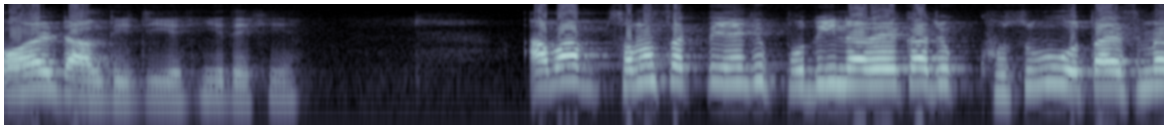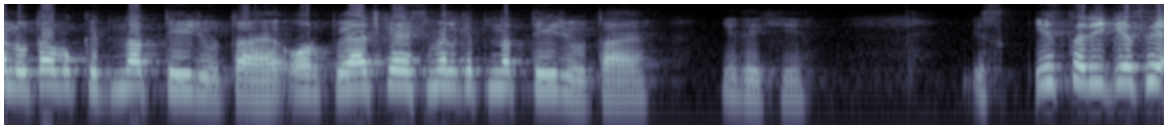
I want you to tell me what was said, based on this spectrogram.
ऑयल डाल दीजिए। ये देखिए। अब आप समझ सकते हैं कि पुदीना का जो खुशबू होता है स्मेल होता है, वो कितना तेज़ होता है और प्याज का स्मेल कितना तेज़ होता है। ये देखिए। इस इस तरीके से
